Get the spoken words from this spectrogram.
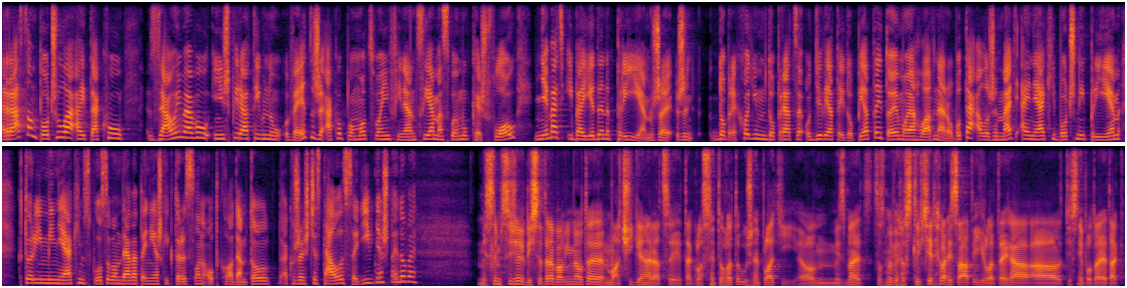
Raz som počula aj takú zaujímavú, inšpiratívnu vec, že ako pomôcť svojim financiám a svojmu cash flow, nemať iba jeden príjem, že, že dobre, chodím do práce od 9. do 5. to je moja hlavná robota, ale že mať aj nejaký bočný príjem, ktorý mi nejakým spôsobom dáva peniažky, ktoré si len odkladám. To akože ešte stále sedí v dnešnej dobe? Myslím si, že když se teda bavíme o té mladší generaci, tak vlastně tohle to už neplatí. Jo? My jsme, to jsme vyrostli v těch 90. letech a, a těsně poté, tak,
